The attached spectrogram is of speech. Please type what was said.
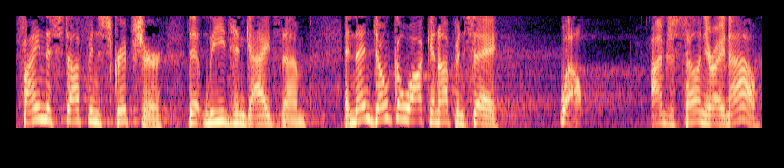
Find the stuff in scripture that leads and guides them. And then don't go walking up and say, well, I'm just telling you right now.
